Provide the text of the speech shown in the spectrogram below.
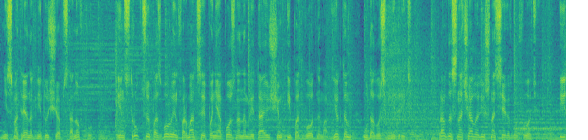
несмотря на гнетущую обстановку, инструкцию по сбору информации по неопознанным летающим и подводным объектам удалось внедрить. Правда, сначала лишь на Северном флоте. И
